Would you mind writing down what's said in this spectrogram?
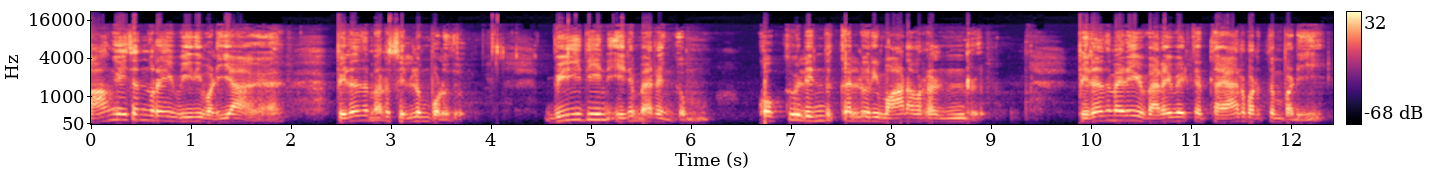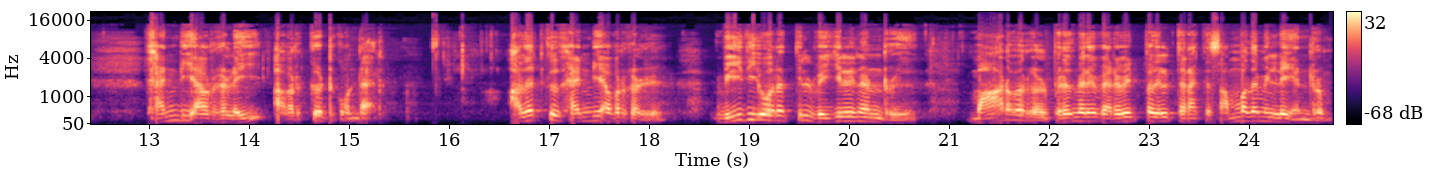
காங்கேசந்துறை வீதி வழியாக பிரதமர் செல்லும் பொழுது வீதியின் இருமருங்கும் கொக்குவில் இந்து கல்லூரி மாணவர்கள் நின்று பிரதமரை வரவேற்க தயார்படுத்தும்படி ஹண்டி அவர்களை அவர் கேட்டுக்கொண்டார். அதற்கு ஹண்டி அவர்கள் வீதியோரத்தில் வெயிலில் நின்று மாணவர்கள் பிரதமரை வரவேற்பதில் தனக்கு சம்மதமில்லை என்றும்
